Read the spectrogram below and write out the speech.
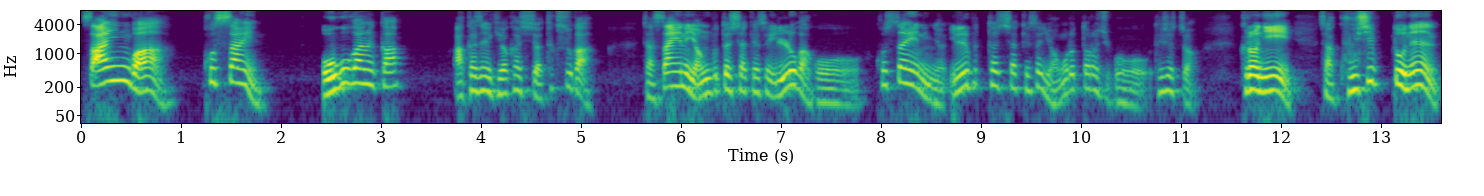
사인과 코사인 오고 가는 값 아까 전에 기억하시죠? 특수가 자, 사인은 0부터 시작해서 1로 가고 코사인은요. 1부터 시작해서 0으로 떨어지고 되셨죠? 그러니 자, 90도는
